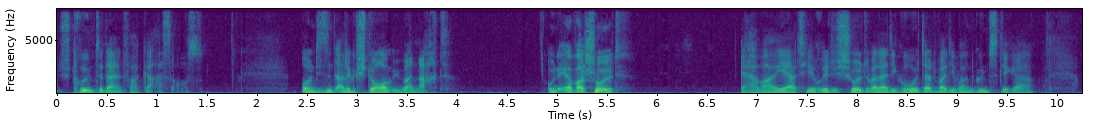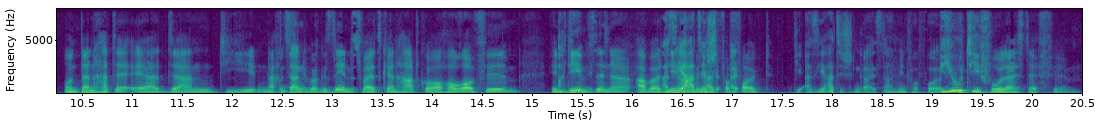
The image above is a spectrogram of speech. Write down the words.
strömte da einfach Gas aus. Und die sind alle gestorben über Nacht. Und er war schuld. Er war ja theoretisch schuld, weil er die geholt hat, weil die waren günstiger. Und dann hatte er dann die nachts Und dann- dann übergesehen. Das war jetzt kein Hardcore-Horrorfilm in Ach, die- dem Sinne, aber die haben ihn halt verfolgt. Die asiatischen Geister haben ihn verfolgt. Beautiful heißt der Film.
